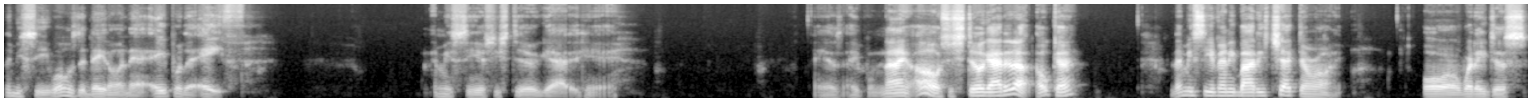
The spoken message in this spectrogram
Let me see. What was the date on that? April the 8th. Let me see if she still got it here. There's April 9th. Oh, she still got it up. Okay. Let me see if anybody's checked her on it. Or were they just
